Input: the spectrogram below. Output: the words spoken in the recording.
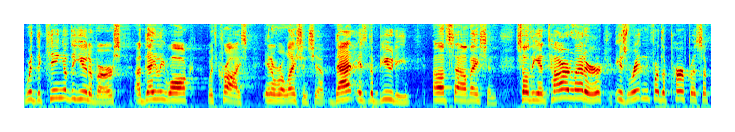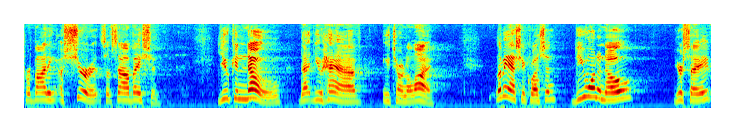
with the King of the universe, a daily walk with Christ in a relationship. That is the beauty of salvation. So the entire letter is written for the purpose of providing assurance of salvation. You can know that you have eternal life. Let me ask you a question. Do you want to know you're saved?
